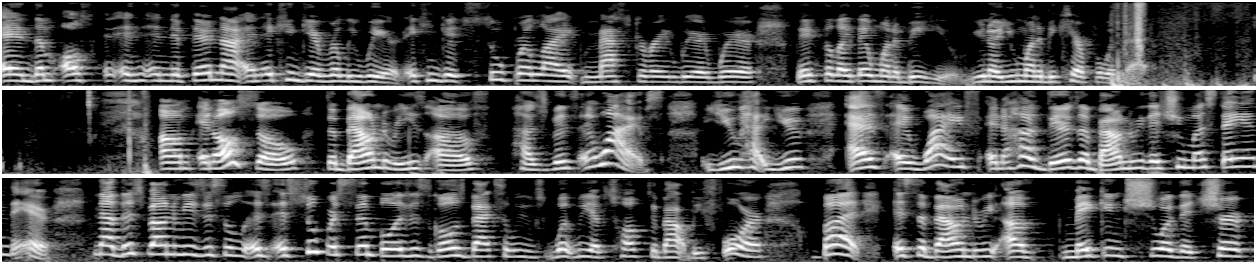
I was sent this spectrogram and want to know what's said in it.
and them also and, and if they're not and it can get really weird. It can get super like masquerade weird where they feel like they want to be you. You know you want to be careful with that. Um and also the boundaries of husbands and wives. You have you as a wife and a husband. There's a boundary that you must stay in there. Now, this boundary is just a, is, is super simple. It just goes back to what we have talked about before, but it's a boundary of making sure that you're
